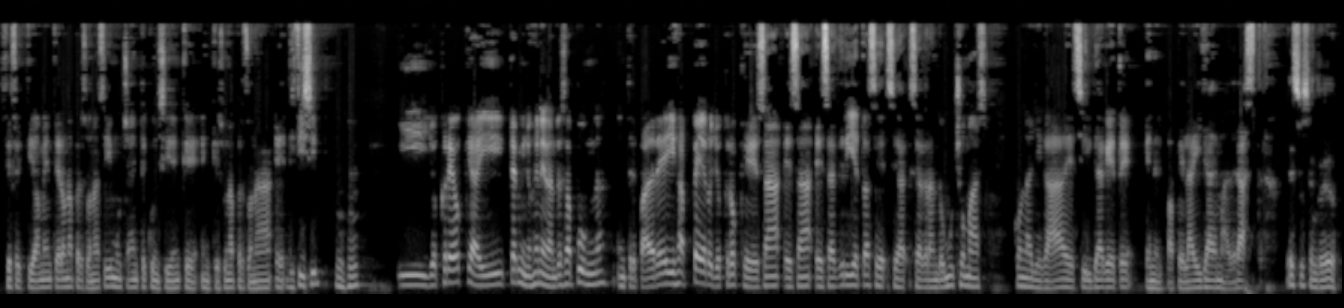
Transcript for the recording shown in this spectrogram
si efectivamente era una persona así. Mucha gente coincide en que, en que es una persona eh, difícil. Y yo creo que ahí terminó generando esa pugna entre padre e hija, pero yo creo que esa, esa, esa grieta se, se, se agrandó mucho más con la llegada de Silvia Guete en el papel ahí ya de madrastra. Eso se enredó.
